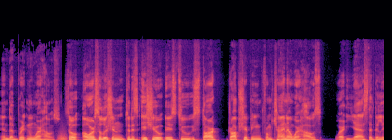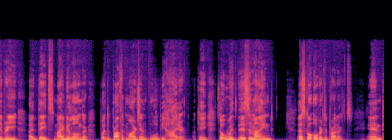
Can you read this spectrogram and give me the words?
in the Britain warehouse. So our solution to this issue is to start drop shipping from China warehouse where yes, the delivery uh, dates might be longer, but the profit margin will be higher. Okay. So with this in mind, let's go over the products. And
